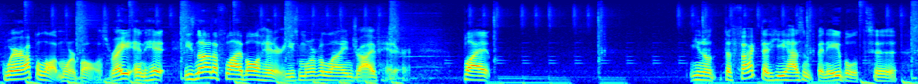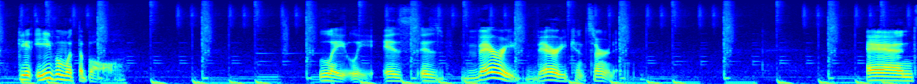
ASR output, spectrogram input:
square up a lot more balls, right? And hit. He's not a fly ball hitter. He's more of a line drive hitter. But you know, the fact that he hasn't been able to get even with the ball lately is is very very concerning. And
